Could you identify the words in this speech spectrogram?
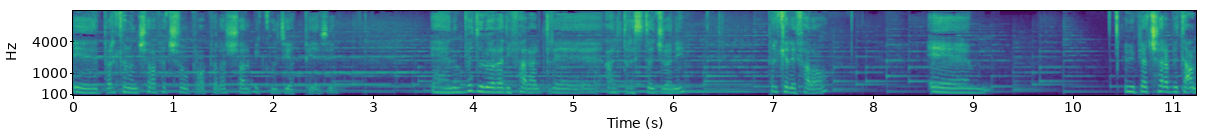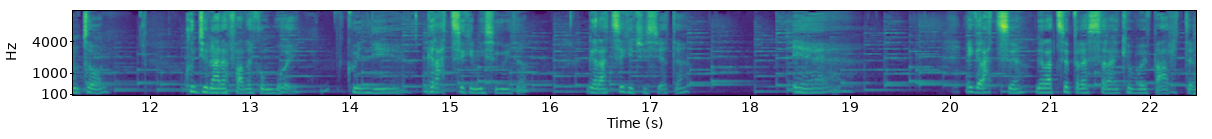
eh, perché non ce la facevo proprio a lasciarvi così appesi. E non vedo l'ora di fare altre, altre stagioni, perché le farò. E, e mi piacerebbe tanto continuare a farle con voi. Quindi grazie che mi seguite, grazie che ci siete. E e grazie, grazie per essere anche voi parte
